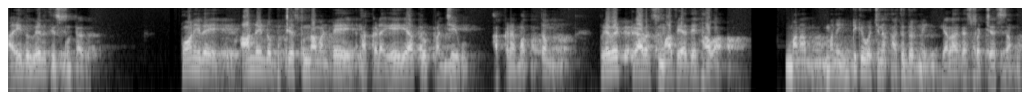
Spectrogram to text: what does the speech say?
ఐదు వేలు తీసుకుంటారు. పోనీలే ఆన్లైన్లో బుక్ చేసుకుందామంటే అక్కడ ఏ యాప్లు పనిచేయవు. అక్కడ మొత్తం ప్రైవేట్ ట్రావెల్స్ మాఫియాదే హవా. మనం మన ఇంటికి వచ్చిన అతిథుల్ని ఎలా రెస్పెక్ట్ చేస్తాము?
